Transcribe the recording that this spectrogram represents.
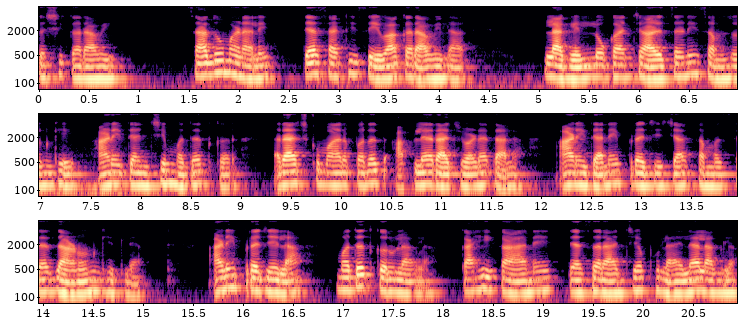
कशी करावी? साधू म्हणाले त्यासाठी सेवा करावी ला लागेल. लोकांच्या अडचणी समजून घे आणि त्यांची मदत कर. राजकुमार परत आपल्या राजवाड्यात आला आणि त्याने प्रजेच्या समस्या जाणून घेतल्या आणि प्रजेला मदत करू लागला. काही काळाने त्याचं राज्य फुलायला लागलं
